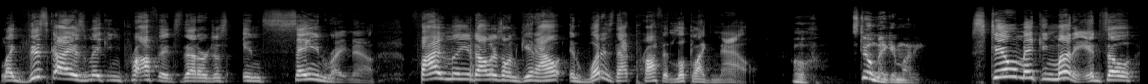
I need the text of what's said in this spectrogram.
Like this guy is making profits that are just insane right now. Five million dollars on Get Out, and what does that profit look like now? Oh, still making money. Still making money, and so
